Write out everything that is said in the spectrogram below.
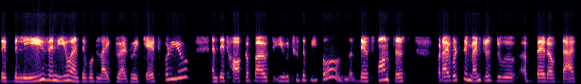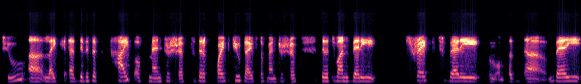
They believe in you and they would like to advocate for you and they talk about you to the people they're sponsors but I would say mentors do a bit of that too. Uh, like uh, there is a type of mentorship. There are quite a few types of mentorship. There is one very strict, very, uh, very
